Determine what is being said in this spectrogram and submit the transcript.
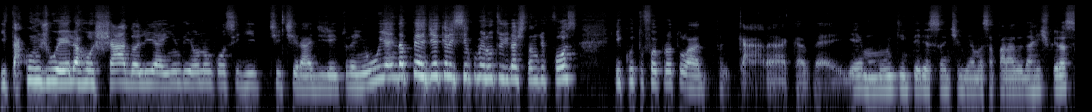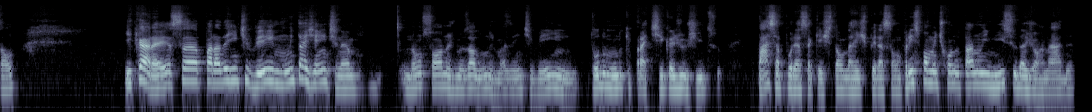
e tá com o joelho arrochado ali ainda e eu não consegui te tirar de jeito nenhum. E ainda perdi aqueles cinco minutos gastando de força e tu foi para outro lado. Falei, caraca, velho, é muito interessante mesmo essa parada da respiração. E, cara, essa parada a gente vê em muita gente, né? Não só nos meus alunos, mas a gente vê em todo mundo que pratica jiu-jitsu, passa por essa questão da respiração, principalmente quando está no início da jornada.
